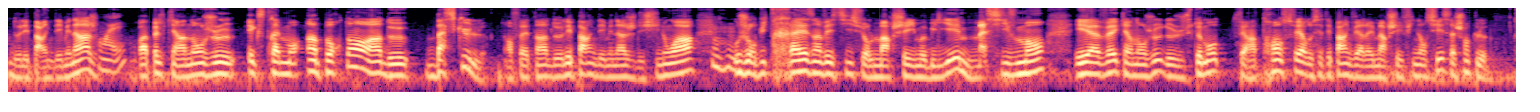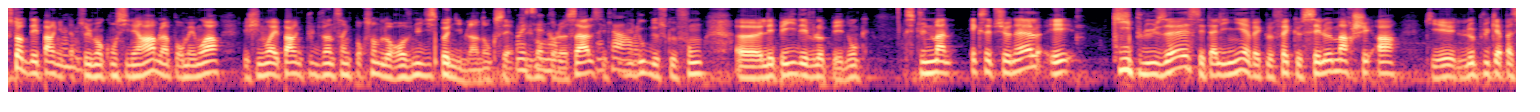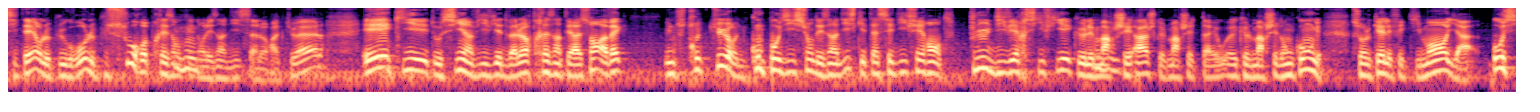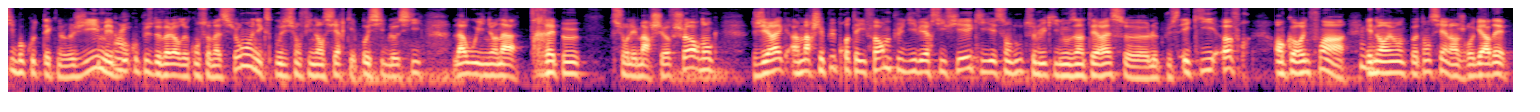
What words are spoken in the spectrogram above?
de l'épargne des ménages. On rappelle qu'il y a un enjeu extrêmement important hein, de bascule, en fait, hein, de l'épargne des ménages des Chinois, mhm. aujourd'hui très investi sur le marché immobilier, massivement, et avec un enjeu de justement faire un transfert de cette épargne vers les marchés financiers, sachant que le stock d'épargne est mhm. absolument considérable. Hein, pour mémoire, les Chinois épargnent plus de 25% de leurs revenus disponibles. donc c'est absolument colossal, c'est plus du double de ce que font euh, les pays développés. Donc c'est une manne exceptionnelle et qui plus est, c'est aligné avec le fait que c'est le marché A qui est le plus capacitaire, le plus gros, le plus sous-représenté mhm. dans les indices à l'heure actuelle, et qui est aussi un vivier de valeur très intéressant avec une structure, une composition des indices qui est assez différente, plus diversifiée que les mhm. marchés H, que le marché de Taïwan, que le marché d'Hong Kong, sur lequel effectivement il y a aussi beaucoup de technologies, mais beaucoup plus de valeur de consommation, une exposition financière qui est possible aussi là où il y en a très peu sur les marchés offshore. Donc, je dirais un marché plus protéiforme, plus diversifié, qui est sans doute celui qui nous intéresse euh, le plus et qui offre, encore une fois, mhm. énormément de potentiel. Hein. Je regardais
